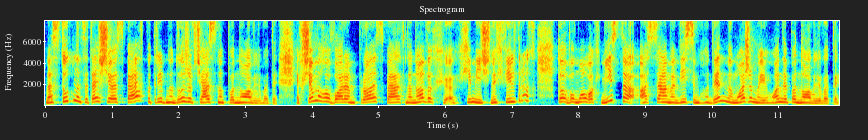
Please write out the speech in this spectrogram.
Наступне це те, що SPF потрібно дуже вчасно поновлювати. Якщо ми говоримо про SPF на нових е, хімічних фільтрах, то в умовах міста, а саме 8 годин, ми можемо його не поновлювати.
